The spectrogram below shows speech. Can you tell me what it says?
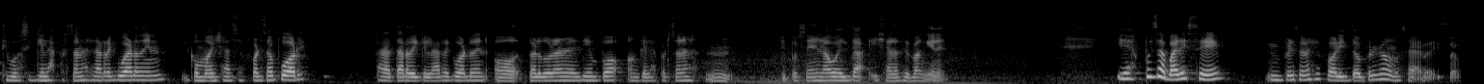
tipo, sin que las personas la recuerden y como ella se esfuerza por tratar de que la recuerden o perduran el tiempo, aunque las personas, mm, tipo, se den la vuelta y ya no sepan quién es. Y después aparece mi personaje favorito, pero no vamos a ver de eso.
